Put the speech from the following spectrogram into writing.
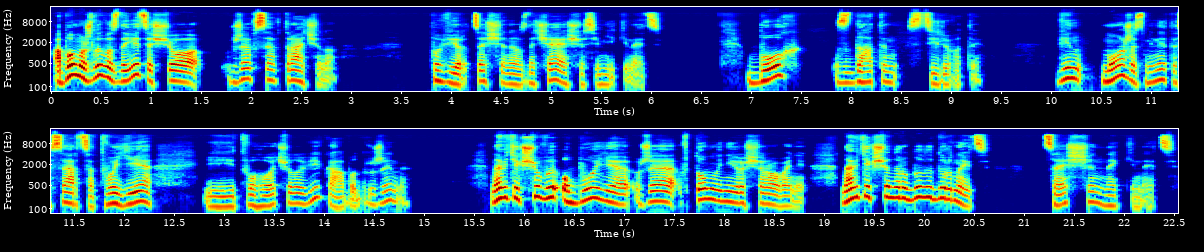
або, можливо, здається, що вже все втрачено, повір, це ще не означає, що сім'ї кінець. Бог здатен зцілювати. Він може змінити серце твоє і твого чоловіка або дружини. Навіть якщо ви обоє вже втомлені і розчаровані, навіть якщо не робили дурниць, це ще не кінець.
